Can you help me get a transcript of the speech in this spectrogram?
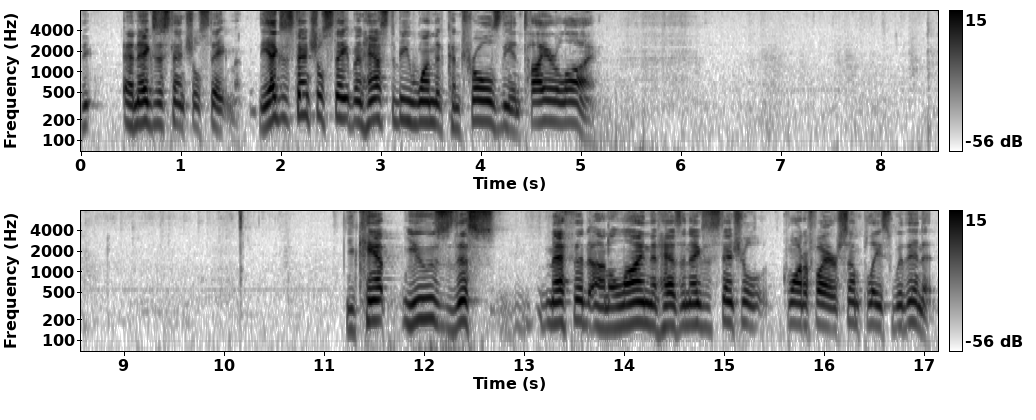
the, an existential statement. The existential statement has to be one that controls the entire line. You can't use this method on a line that has an existential quantifier someplace within it.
